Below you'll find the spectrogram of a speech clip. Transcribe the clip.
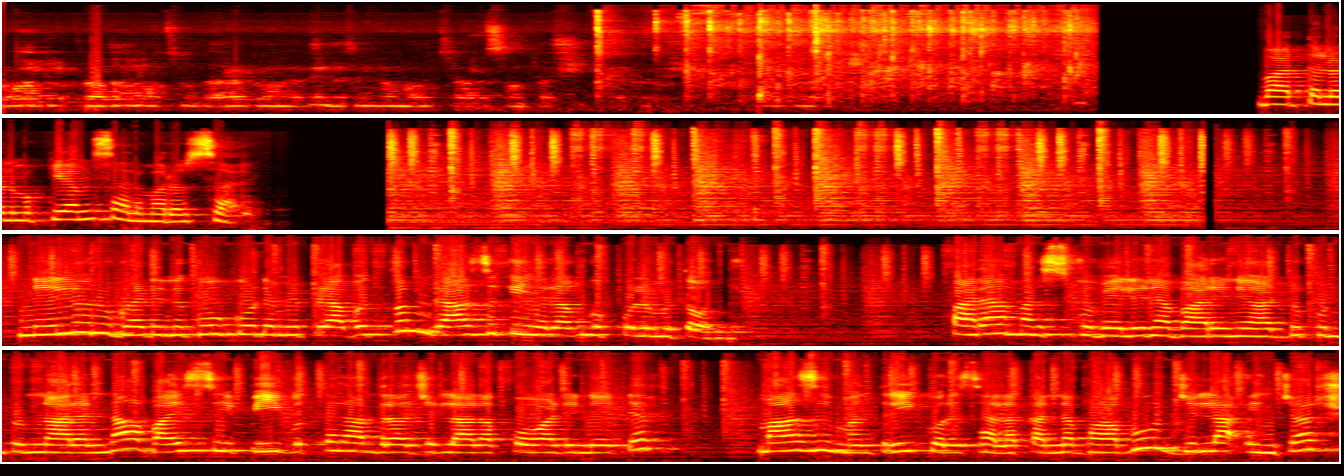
అవార్డులు ప్రధానోత్సవం జరగడం అనేది నిజంగా మాకు చాలా సంతోషించక విషయం. వార్తలను ముఖ్యాంశాలు మరోసారి. నెల్లూరు ఘటనకు కూటమి ప్రభుత్వం రాజకీయ రంగు పులుముతోంది. పరామర్శకు వెళ్ళిన వారిని అడ్డుకుంటున్నారన్న వైసీపీ ఉత్తరాంధ్ర జిల్లాల కోఆర్డినేటర్ మాజీ మంత్రి కురసాల కన్నబాబు జిల్లా ఇన్ఛార్జ్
